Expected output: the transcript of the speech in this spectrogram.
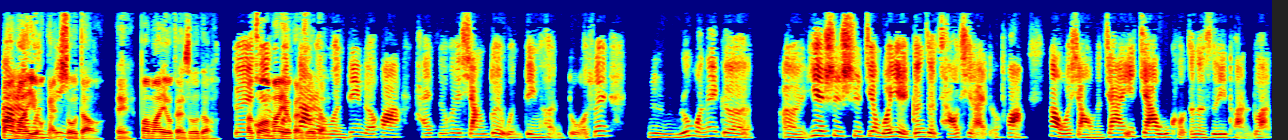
爸妈有感受到，哎，爸妈有感受到。对，如果大人稳定的话，孩子会相对稳定很多。所以，嗯，如果那个呃夜市事件我也跟着吵起来的话，那我想我们家一家五口真的是一团乱。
